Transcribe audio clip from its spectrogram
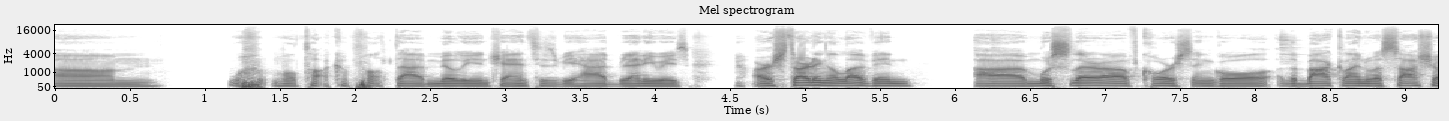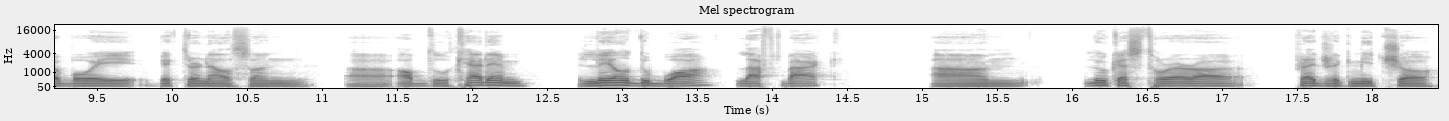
Um we'll, we'll talk about that million chances we had, but anyways, our starting 11 uh, Muslera, of course, in goal. The back line was Sacha Boey, Victor Nelsson, uh, Abdul Kerim, Léo Dubois, left back, um, Lucas Torreira, Frederick Midtsjø,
